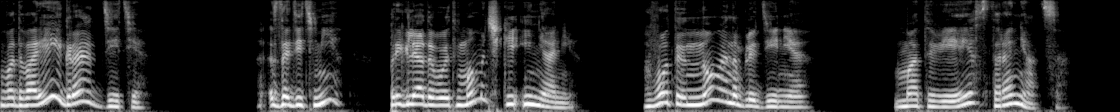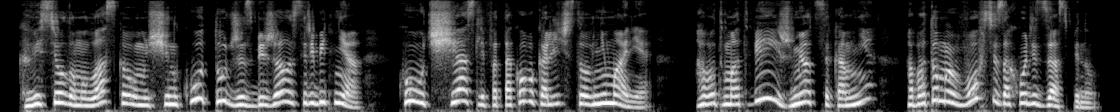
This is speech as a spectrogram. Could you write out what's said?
Во дворе играют дети. За детьми приглядывают мамочки и няни. Вот и новое наблюдение. Матвея сторонятся. К веселому ласковому щенку тут же сбежалась ребятня. Коуч счастлив от такого количества внимания. А вот Матвей жмется ко мне, а потом и вовсе заходит за спину.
